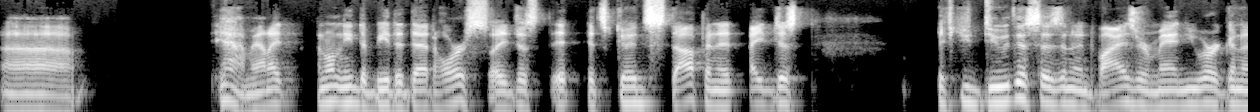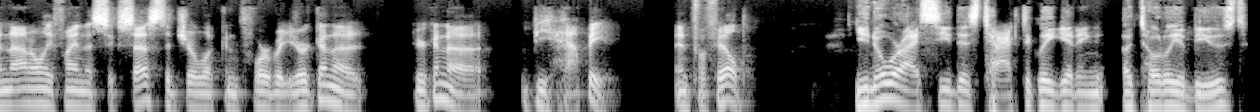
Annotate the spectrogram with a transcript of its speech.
Uh, yeah, man, I, I don't need to beat a dead horse. I just it, it's good stuff, and it I just if you do this as an advisor, man, you are going to not only find the success that you're looking for, but you're gonna you're gonna be happy and fulfilled. You know where I see this tactically getting uh, totally abused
